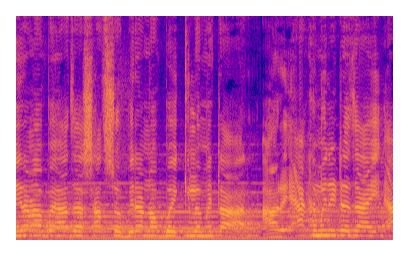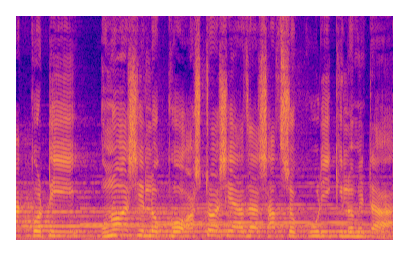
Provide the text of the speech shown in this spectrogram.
নিরানব্বই হাজার সাতশো বিরানব্বই কিলোমিটার। আর এক মিনিটে যায় এক কোটি উনআশি লক্ষ অষ্টআশি হাজার সাতশো কুড়ি কিলোমিটার।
